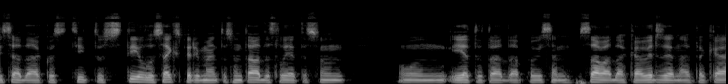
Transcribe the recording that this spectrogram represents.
visādākus citus stilus, eksperimentus un tādas lietas, un un ietu tādā pavisam savādākā virzienā. Tā kā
